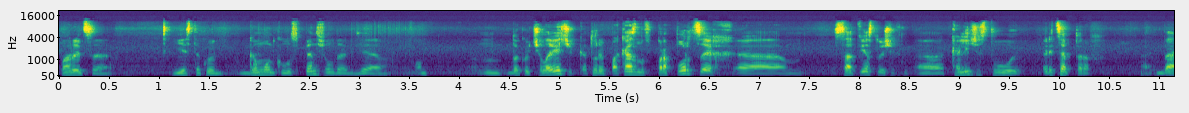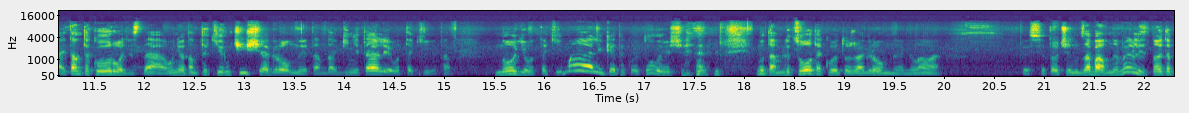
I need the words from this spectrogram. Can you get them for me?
порыться. Есть такой гомункулус Пенфилда, где он, такой человечек, который показан в пропорциях, э, соответствующих э, количеству рецепторов да, и там такой уродец, да, у него там такие ручища огромные, там, да, гениталии вот такие, там, ноги вот такие, маленькое такое туловище, ну, там, лицо такое тоже огромное, голова. То есть это очень забавно выглядит, но это,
